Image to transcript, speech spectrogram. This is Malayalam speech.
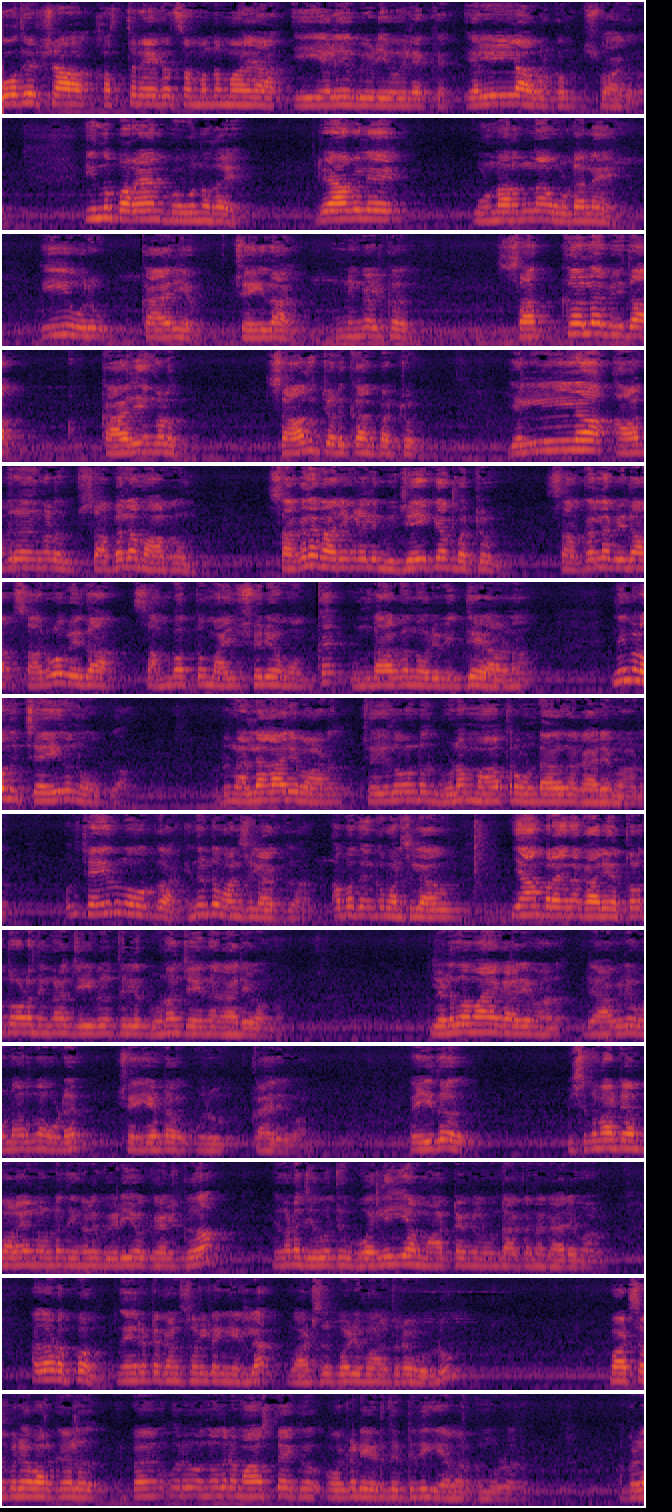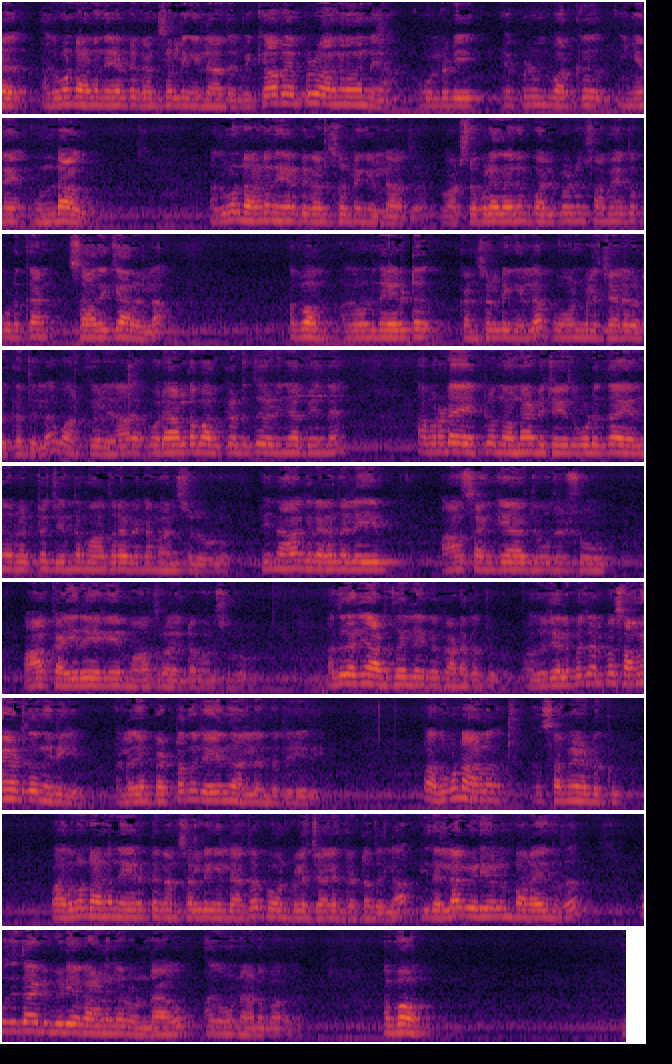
ജ്യോതിഷ ഹസ്തരേഖ സംബന്ധമായ ഈ എളിയ വീഡിയോയിലേക്ക് എല്ലാവർക്കും സ്വാഗതം. ഇന്ന് പറയാൻ പോകുന്നത് രാവിലെ ഉണർന്ന ഉടനെ ഈ ഒരു കാര്യം ചെയ്താൽ നിങ്ങൾക്ക് സകലവിധ കാര്യങ്ങളും സാധിച്ചെടുക്കാൻ പറ്റും. എല്ലാ ആഗ്രഹങ്ങളും സഫലമാകും. സകല കാര്യങ്ങളിലും വിജയിക്കാൻ പറ്റും. സകലവിധ സർവവിധ സമ്പത്തും ഐശ്വര്യവും ഒക്കെ ഉണ്ടാകുന്ന ഒരു വിദ്യയാണ് നിങ്ങളൊന്ന് ചെയ്തു നോക്കുക. ഒരു നല്ല കാര്യമാണ്. ചെയ്തുകൊണ്ട് ഗുണം മാത്രം ഉണ്ടാകുന്ന കാര്യമാണ്. ഒന്ന് ചെയ്തു നോക്കുക. എന്നിട്ട് മനസ്സിലാക്കുക. അപ്പോൾ നിങ്ങൾക്ക് മനസ്സിലാകും. ഞാൻ പറയുന്ന കാര്യം എത്രത്തോളം നിങ്ങളുടെ ജീവിതത്തിൽ ഗുണം ചെയ്യുന്ന കാര്യമാണ്. ലളിതമായ കാര്യമാണ്. രാവിലെ ഉണർന്ന ഉടൻ ചെയ്യേണ്ട ഒരു കാര്യമാണ്. അപ്പോൾ ഇത് വിശദമായിട്ട് ഞാൻ പറയുന്നുണ്ട്. നിങ്ങൾ വീഡിയോ കേൾക്കുക. നിങ്ങളുടെ ജീവിതത്തിൽ വലിയ മാറ്റങ്ങൾ ഉണ്ടാക്കുന്ന കാര്യമാണ്. അതോടൊപ്പം നേരിട്ട് കൺസൾട്ടിങ് ഇല്ല. വാട്സപ്പ് വഴി മാത്രമേ ഉള്ളൂ. വാട്സപ്പിലെ വർക്കുകൾ ഇപ്പം ഒരു ഒന്നൊന്നര മാസത്തേക്ക് ഓൾറെഡി എടുത്തിട്ടിരിക്കുക വർക്ക് മുഴുവനും. അപ്പോൾ അതുകൊണ്ടാണ് നേരിട്ട് കൺസൾട്ടിങ് ഇല്ലാതെ. മിക്കവാറും എപ്പോഴും അങ്ങനെ തന്നെയാണ് ഓൾറെഡി എപ്പോഴും വർക്ക് ഇങ്ങനെ ഉണ്ടാകും. അതുകൊണ്ടാണ് നേരിട്ട് കൺസൾട്ടിങ് ഇല്ലാത്തത് വാട്സപ്പിൽ ഏതായാലും പലപ്പോഴും സമയത്ത് കൊടുക്കാൻ സാധിക്കാറില്ല. അപ്പം അതുകൊണ്ട് നേരിട്ട് കൺസൾട്ടിങ് ഇല്ല ഫോൺ വിളിച്ചാലും എടുക്കത്തില്ല. വർക്കുകൾ ഒരാളുടെ വർക്ക് എടുത്തു കഴിഞ്ഞാൽ പിന്നെ അവരുടെ ഏറ്റവും നന്നായിട്ട് ചെയ്തു കൊടുക്കുക എന്നൊരൊറ്റ ചിന്ത മാത്രമേ പിന്നെ മനസ്സിലുള്ളൂ. പിന്നെ ആ ഗ്രഹനിലയും ആ സംഖ്യ ജ്യോതിഷവും ആ കൈരേഖയെ മാത്രമേ എന്റെ മനസ്സിലുള്ളൂ. അത് കഴിഞ്ഞാൽ അടുത്തതിലേക്ക് കടക്കത്തുള്ളൂ. അത് ചിലപ്പോൾ ചിലപ്പോൾ സമയം എടുത്തെന്നിരിക്കും അല്ല ഞാൻ പെട്ടെന്ന് ചെയ്യുന്നതല്ല എന്റെ രീതി. അപ്പോൾ അതുകൊണ്ടാണ് സമയമെടുക്കും. അപ്പോൾ അതുകൊണ്ടാണ് നേരിട്ട് കൺസൾട്ടിങ് ഇല്ലാത്ത ഫോൺ വിളിച്ചാലും കിട്ടത്തില്ല. ഇതെല്ലാ വീഡിയോയിലും പറയുന്നത് പുതിയതായിട്ട് വീഡിയോ കാണുന്നവരുണ്ടാകും. അതുകൊണ്ടാണ് പറഞ്ഞത്. അപ്പം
